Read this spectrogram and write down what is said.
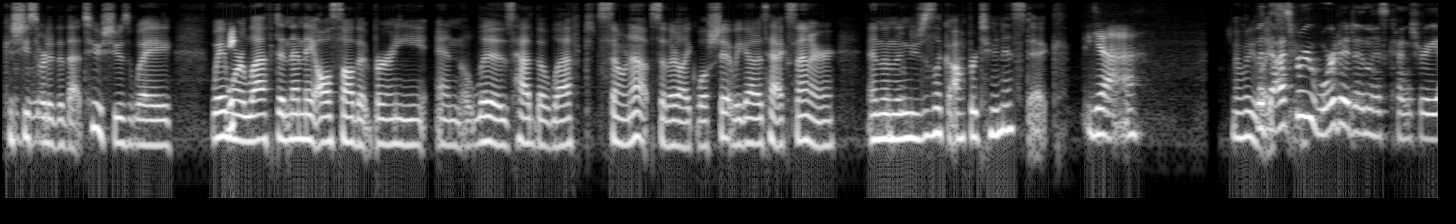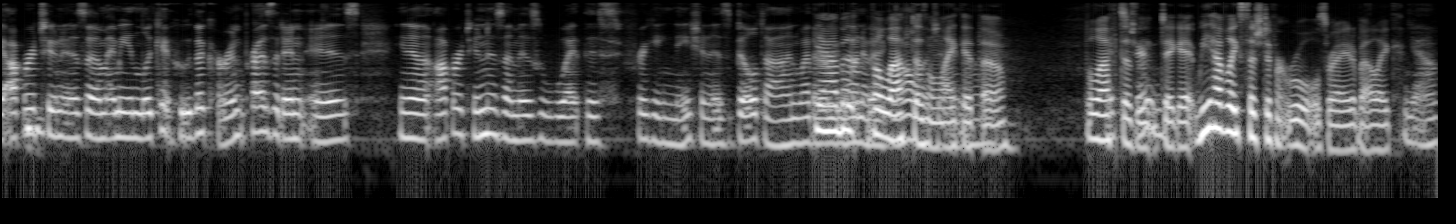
because Mm-hmm. she sort of did that too. She was way, way more left, and then they all saw that Bernie and Liz had the left sewn up, so they're like, "Well, shit, we got to attack center." And then, Mm-hmm. then you just look opportunistic. Yeah. Nobody But likes that's you. rewarded in this country. Opportunism. I mean, look at who the current president is. You know, opportunism is what this freaking nation is built on. Whether Yeah, we but want to the left doesn't or like it not. though. The left It's doesn't true. dig it. We have like such different rules, right? About like Yeah.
